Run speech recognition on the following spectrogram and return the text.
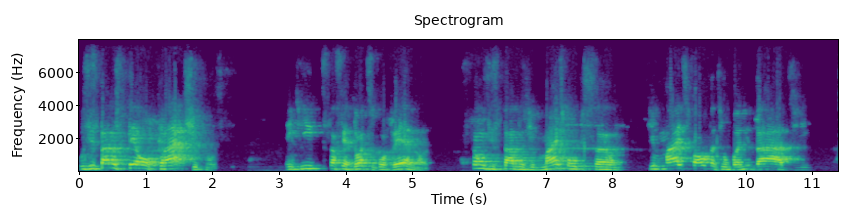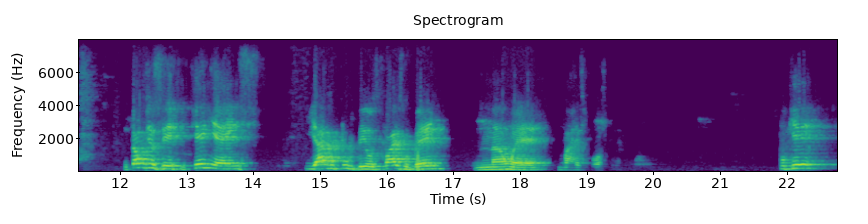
os estados teocráticos, em que sacerdotes governam, são os estados de mais corrupção, de mais falta de humanidade. Então, dizer que quem és Iago, por Deus, faz o bem, não é uma resposta. Porque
